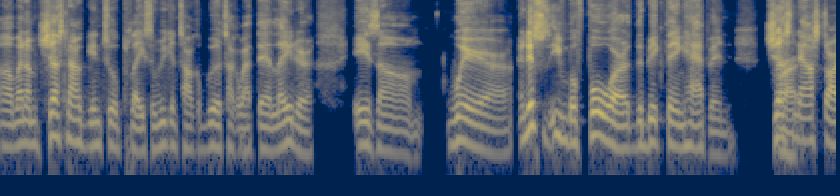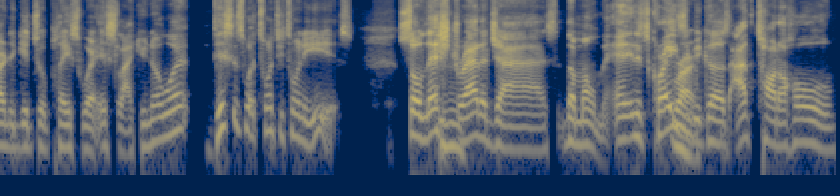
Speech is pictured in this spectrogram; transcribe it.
Um, and I'm just now getting to a place, and we can talk. We'll talk about that later. Is um where, and this was even before the big thing happened. Just Right. now starting to get to a place where it's like, you know what, this is what 2020 is. So let's Mhm. strategize the moment, and it's crazy Right. because I've taught a whole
